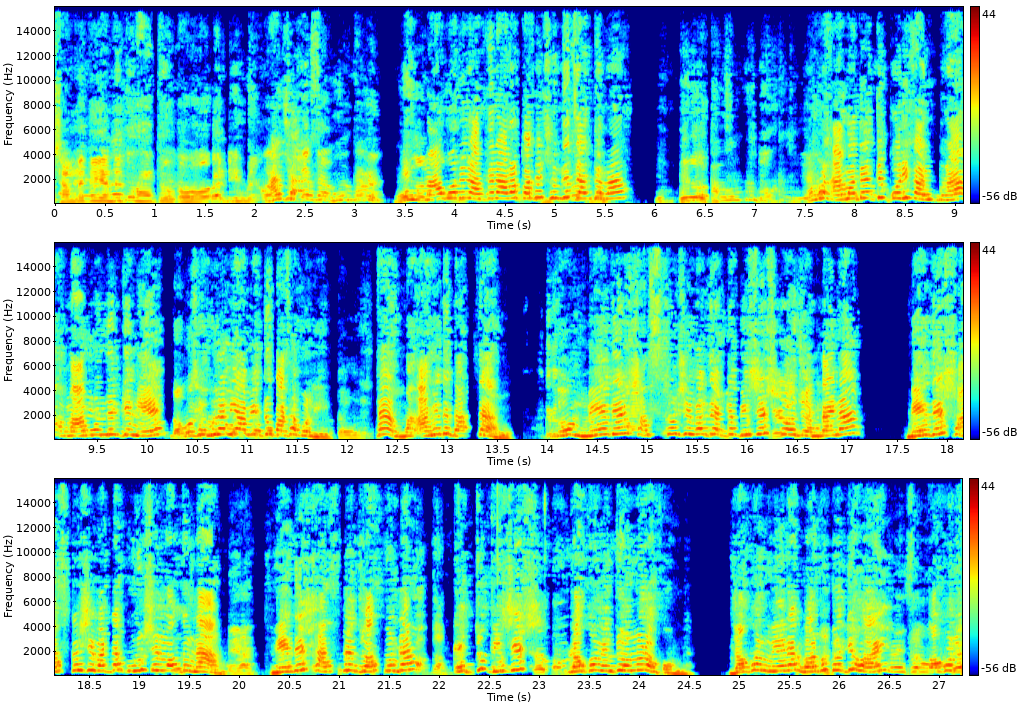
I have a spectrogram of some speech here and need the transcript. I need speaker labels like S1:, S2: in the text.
S1: সামনে দিয়ে
S2: মা বোনের আমার কথা শুনতে চান না এখন আমাদের যে পরিকল্পনা মা বোনদেরকে নিয়ে, সেগুলো নিয়ে আমি একটু কথা বলি। হ্যাঁ মা- আমি তো ডাক্তার। তো মেয়েদের স্বাস্থ্য সেবা যে একটা বিশেষ প্রয়োজন তাই না? মেয়েদের স্বাস্থ্য সেবাটা পুরুষের মতো না। মেয়েদের স্বাস্থ্যের যত্নটা একটু বিশেষ রকম একটু অন্যরকম। যখন মেয়েরা গর্ভবতী হয় তখন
